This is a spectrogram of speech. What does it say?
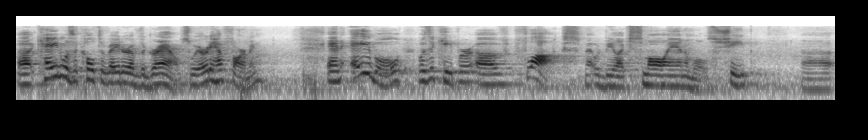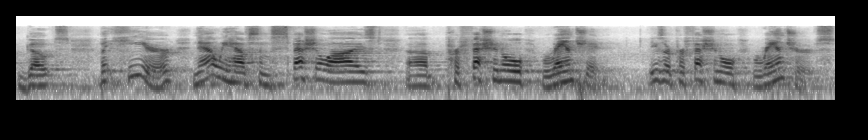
uh, Cain was a cultivator of the ground. So we already have farming. And Abel was a keeper of flocks. That would be like small animals, sheep, uh, goats. But here, now we have some specialized uh, professional ranching. These are professional ranchers.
